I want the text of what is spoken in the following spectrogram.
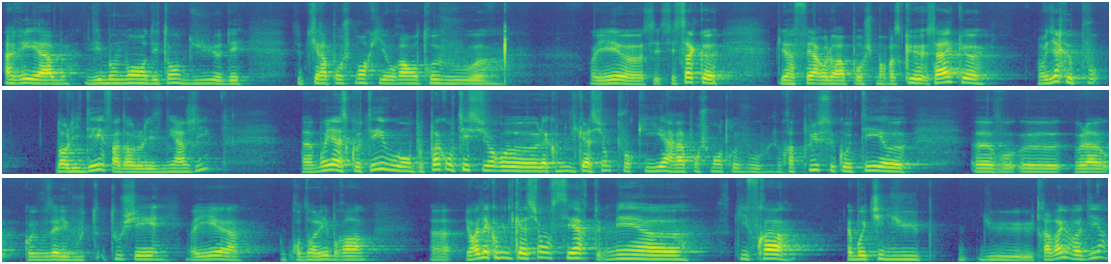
agréables, des moments détendus, euh, des, petits rapprochements qu'il y aura entre vous. Vous voyez, c'est ça que, qui va faire le rapprochement. Parce que c'est vrai que, on va dire que dans l'idée, enfin dans les énergies, moi il y a ce côté où on ne peut pas compter sur la communication pour qu'il y ait un rapprochement entre vous. Ce sera plus ce côté euh, euh, voilà, quand vous allez vous toucher, vous voyez, euh, vous prendre dans les bras. il y aura de la communication, certes, mais ce qui fera la moitié du, travail, on va dire,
